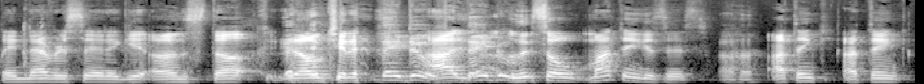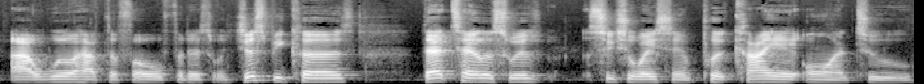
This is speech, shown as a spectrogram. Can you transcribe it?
they never said they get unstuck. You know, I'm kidding. They do. I, They do. So my thing is this. Uh-huh. I think I think I will have to fold for this one, just because that Taylor Swift situation put Kanye on to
